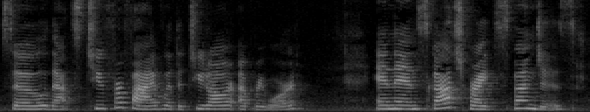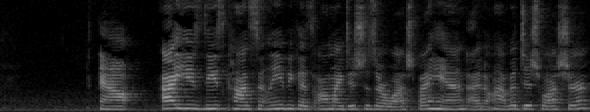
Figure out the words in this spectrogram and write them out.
So that's two for five with a $2 up reward. And then Scotch-Brite sponges. Now, I use these constantly because all my dishes are washed by hand. I don't have a dishwasher.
